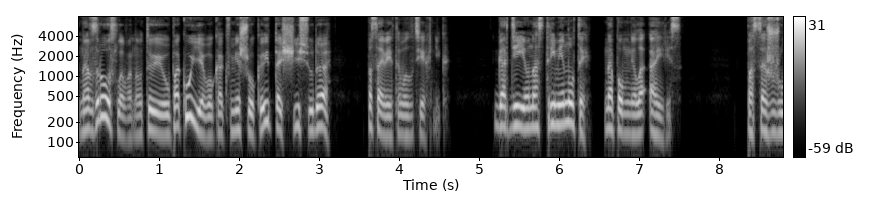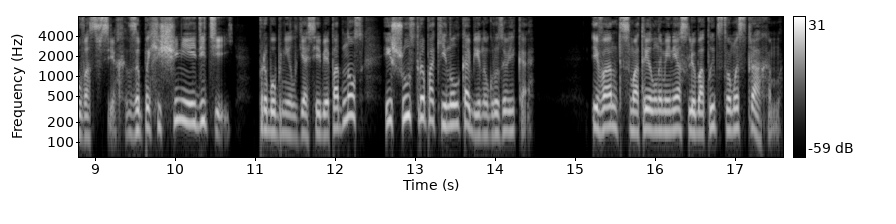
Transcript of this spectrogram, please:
«На взрослого, но ты упакуй его как в мешок и тащи сюда», — посоветовал техник. «Гордей, у нас три минуты», — напомнила Айрис. «Посажу вас всех за похищение детей», — пробубнил я себе под нос и шустро покинул кабину грузовика. Ивант смотрел на меня с любопытством и страхом.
